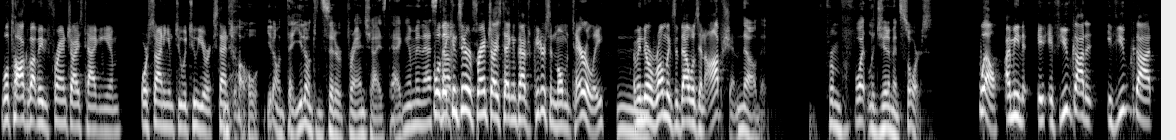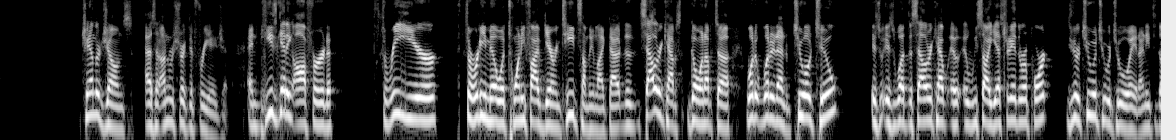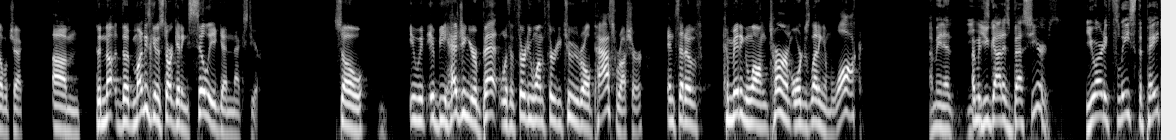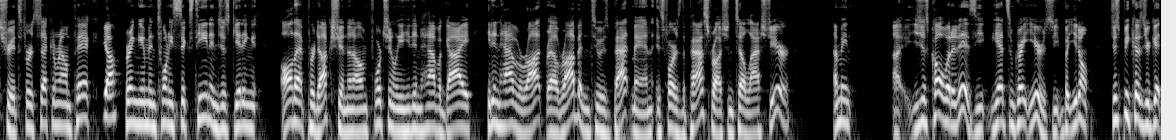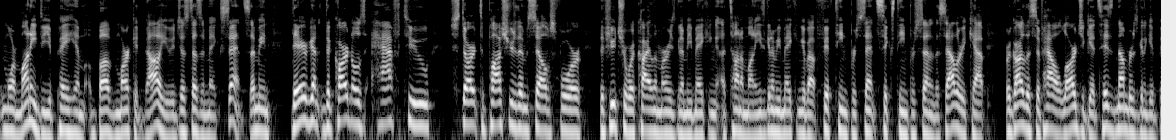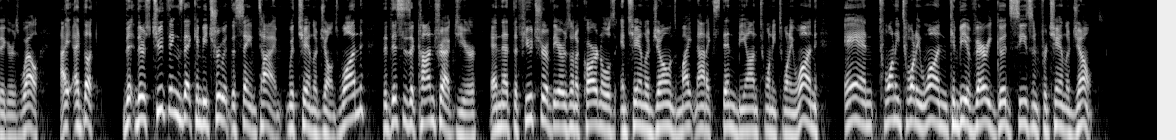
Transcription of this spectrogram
we'll talk about maybe franchise tagging him or signing him to a two-year extension. No, you don't think you don't consider franchise tagging him, and that's well, they considered franchise tagging Patrick Peterson momentarily. Mm. I mean, there were rumblings that that was an option. No, that from what legitimate source? Well, I mean, if you've got it, if you've got Chandler Jones as an unrestricted free agent, and he's getting offered three year, 30 mil with 25 guaranteed, something like that. The salary cap's going up to what what it end up 202 is is what the salary cap uh, uh, we saw yesterday the report. It's either 202 or 208. I need to double check. Um, the the money's going to start getting silly again next year. So it would it'd be hedging your bet with a 31, 32 year old pass rusher instead of committing long term or just letting him walk. I mean, it, I mean, you got his best years. You already fleeced the Patriots for a second round pick. Yeah. Bringing him in 2016 and just getting all that production. And unfortunately, he didn't have a guy, he didn't have a Robin to his Batman as far as the pass rush until last year. I mean, uh, you just call it what it is. He, he had some great years, but you don't just because you're getting more money, do you pay him above market value? It just doesn't make sense. I mean, they're going the Cardinals have to start to posture themselves for the future where Kyler Murray is going to be making a ton of money. He's going to be making about 15%, 16% of the salary cap. Regardless of how large it gets, his number is going to get bigger as well. I, I look, th- there's two things that can be true at the same time with Chandler Jones. One, that this is a contract year and that the future of the Arizona Cardinals and Chandler Jones might not extend beyond 2021. And 2021 can be a very good season for Chandler Jones.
